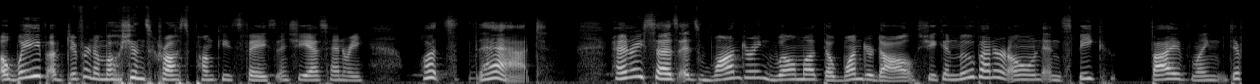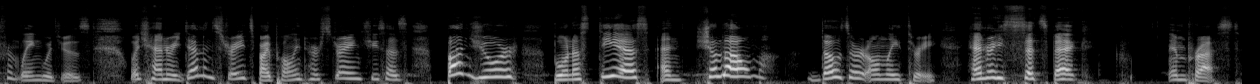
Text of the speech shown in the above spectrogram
A wave of different emotions cross Punky's face, and she asks Henry, What's that? Henry says it's Wandering Wilma the Wonder Doll. She can move on her own and speak five different languages, which Henry demonstrates by pulling her string. She says, Bonjour, Buenos dias, and Shalom. Those are only three. Henry sits back impressed.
